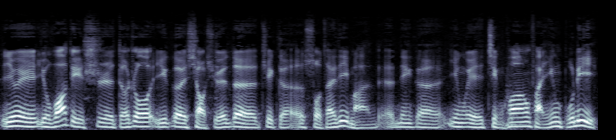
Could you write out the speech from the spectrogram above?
因为尤瓦迪是德州一个小学的这个所在地嘛，那个因为警方反应不利，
